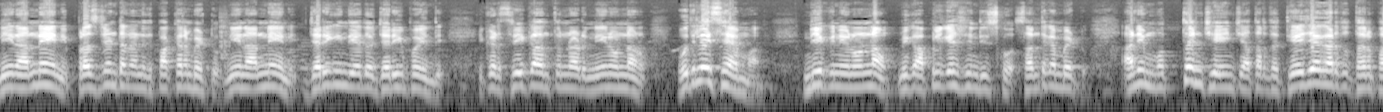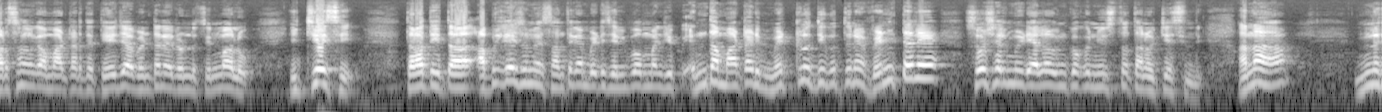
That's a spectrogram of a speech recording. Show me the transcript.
నేను అన్నయ్యని ప్రెసిడెంట్ అనేది పక్కన పెట్టు. నేను అన్నయ్యని. జరిగింది ఏదో జరిగిపోయింది. ఇక్కడ శ్రీకాంత్ ఉన్నాడు నేనున్నాను. వదిలేసేయమ్మా నీకు నేను ఉన్నాం. మీకు అప్లికేషన్ తీసుకో. సంతకం పెట్టు. అని మొత్తం చేయించి ఆ తర్వాత తేజ గారితో తను పర్సనల్గా మాట్లాడితే తేజ వెంటనే రెండు సినిమాలు ఇచ్చేసి తర్వాత ఇత అప్లికేషన్ మీద సంతకం పెట్టి వెళ్ళిపోమని చెప్పి ఎంత మాట్లాడి మెట్లు దిగుతూనే వెంటనే సోషల్ మీడియాలో ఇంకొక న్యూస్తో తను వచ్చేసింది. అన్న నిన్న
